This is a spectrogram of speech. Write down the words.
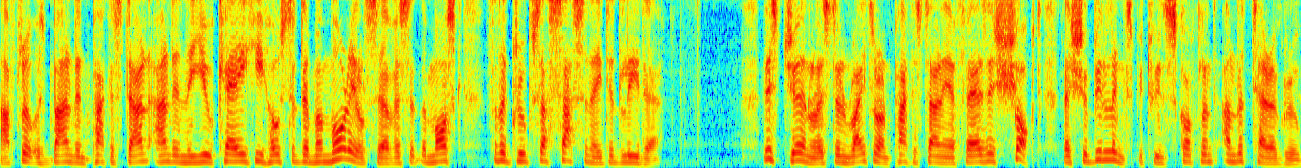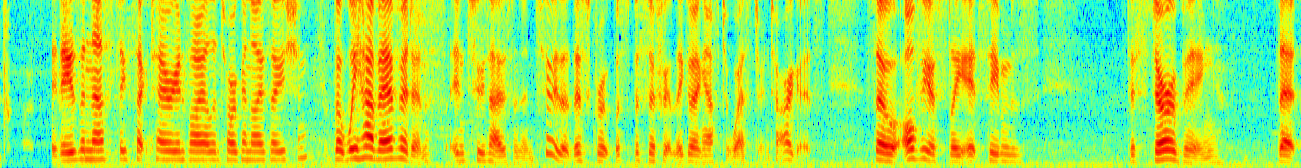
After it was banned in Pakistan and in the UK, he hosted a memorial service at the mosque for the group's assassinated leader. This journalist and writer on Pakistani affairs is shocked there should be links between Scotland and the terror group. It is a nasty sectarian violent organisation, but we have evidence in 2002 that this group was specifically going after Western targets. So obviously it seems disturbing that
